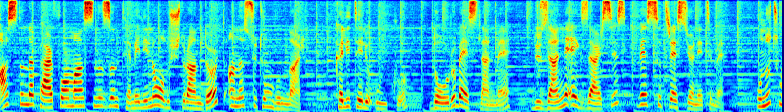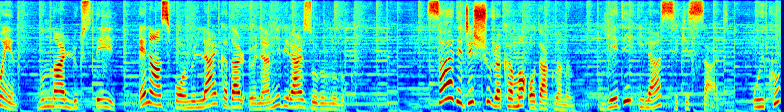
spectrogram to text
aslında performansınızın temelini oluşturan dört ana sütun bunlar. Kaliteli uyku, doğru beslenme, düzenli egzersiz ve stres yönetimi. Unutmayın, bunlar lüks değil, en az formüller kadar önemli birer zorunluluk. Sadece şu rakama odaklanın. 7 ila 8 saat. Uyku,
